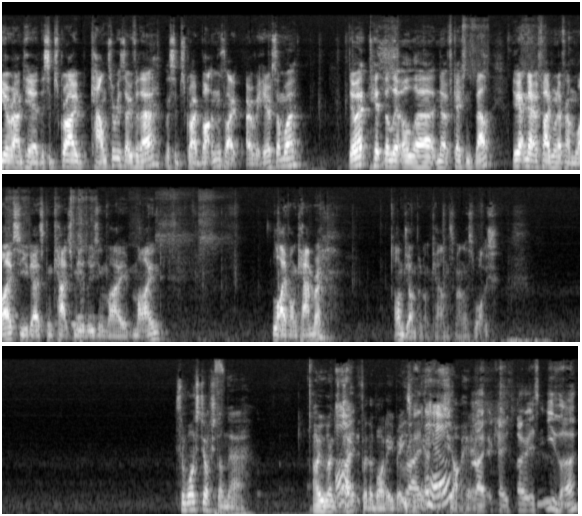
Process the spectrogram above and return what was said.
you're new around here, the subscribe counter is over there. The subscribe button's like over here somewhere. Do it. Hit the little uh, notifications bell. You get notified whenever I'm live, so you guys can catch me losing my mind live on camera. I'm jumping on cams, man. Let's watch. So what's Josh done there? Oh, he went Oh. straight for the body, but he's Right. gonna get shot here. Right. Okay. So it's either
